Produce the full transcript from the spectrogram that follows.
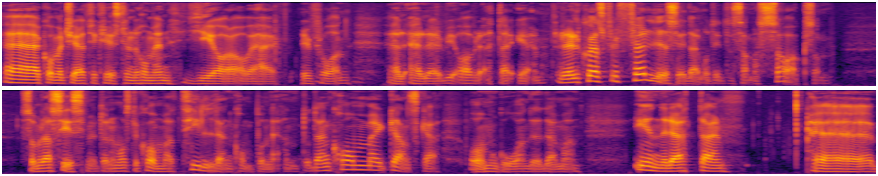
Eh, konvertera till kristendomen, ge er av härifrån eller, eller vi avrättar er. Religiös förföljelse är däremot inte samma sak som, som rasism utan det måste komma till en komponent och den kommer ganska omgående där man inrättar eh,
